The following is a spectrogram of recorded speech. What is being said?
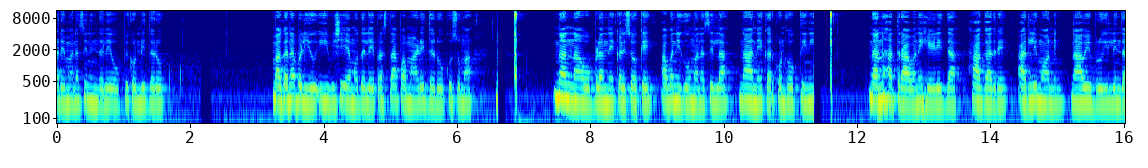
ಅರೆ ಮನಸ್ಸಿನಿಂದಲೇ ಒಪ್ಪಿಕೊಂಡಿದ್ದರು. ಮಗನ ಬಳಿಯು ಈ ವಿಷಯ ಮೊದಲೇ ಪ್ರಸ್ತಾಪ ಮಾಡಿದ್ದರು ಕುಸುಮ. ನನ್ನ ಒಬ್ಬಳನ್ನೇ ಕಳಿಸೋಕೆ ಅವನಿಗೂ ಮನಸ್ಸಿಲ್ಲ. ನಾನೇ ಕರ್ಕೊಂಡು ಹೋಗ್ತೀನಿ. ನನ್ನ ಹತ್ರ ಅವನೇ ಹೇಳಿದ್ದ. ಹಾಗಾದರೆ ಅರ್ಲಿ ಮಾರ್ನಿಂಗ್ ನಾವಿಬ್ಬರು ಇಲ್ಲಿಂದ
